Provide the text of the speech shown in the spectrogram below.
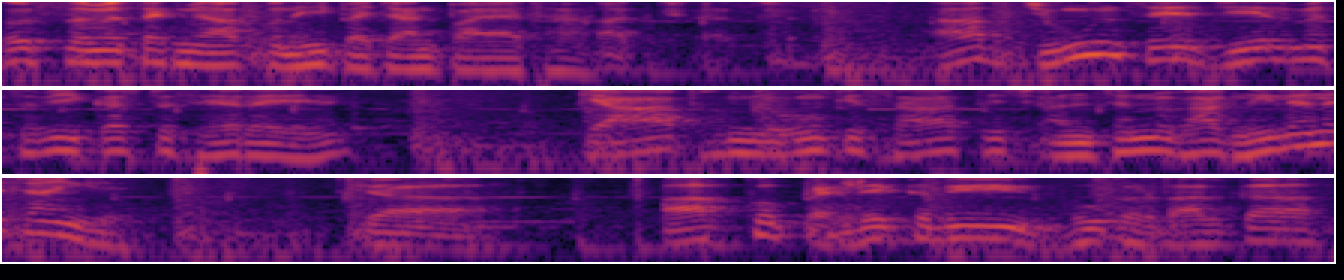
उस समय तक मैं आपको नहीं पहचान पाया था। अच्छा अच्छा। आप जून से इस जेल में सभी कष्ट सह रहे हैं। क्या आप हम लोगों के साथ इस अनशन में भाग नहीं लेना चाहेंगे? क्या आपको पहले कभी भूख हड़ताल का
